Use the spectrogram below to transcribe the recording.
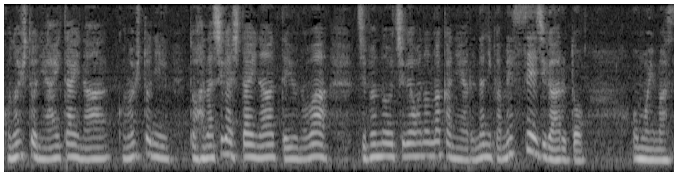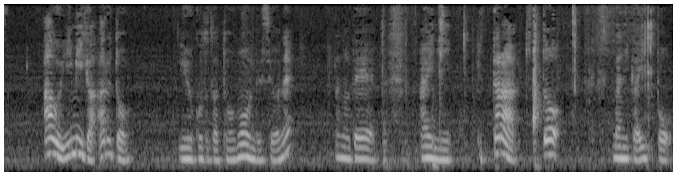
この人に会いたいなこの人にと話がしたいなっていうのは自分の内側の中にある何かメッセージがあると思います。会う意味があるということだと思うんですよね。なので会いに行ったらきっと何か一歩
